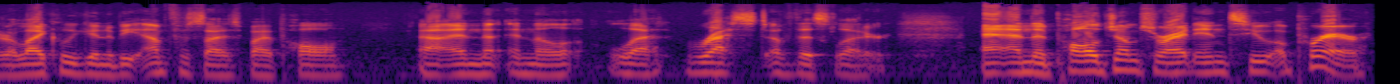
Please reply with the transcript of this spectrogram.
are likely going to be emphasized by Paul uh, in the the le- rest of this letter, and then Paul jumps right into a prayer,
